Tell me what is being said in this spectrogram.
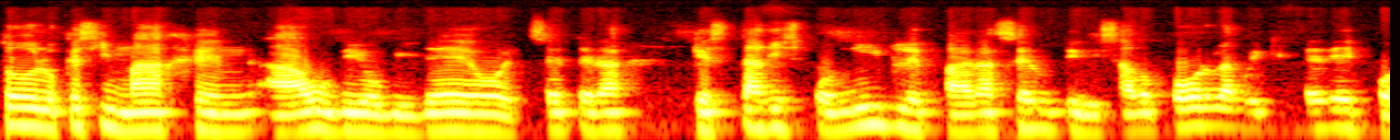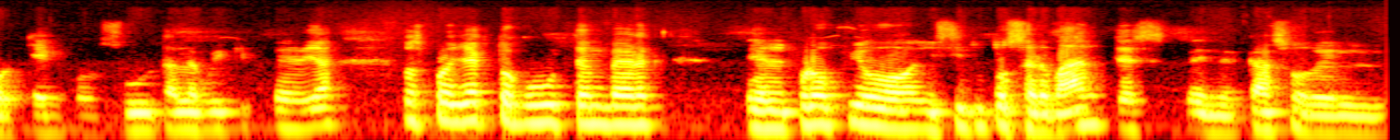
todo lo que es imagen, audio, video, etcétera, que está disponible para ser utilizado por la Wikipedia y por quien consulta la Wikipedia. Los proyectos Gutenberg, el propio Instituto Cervantes, en el caso del,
